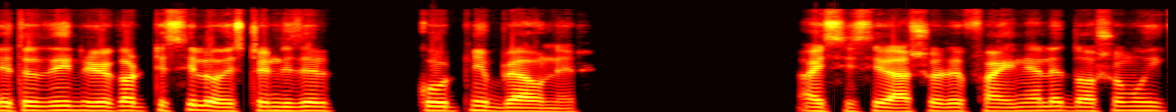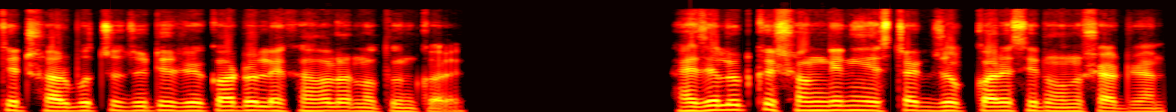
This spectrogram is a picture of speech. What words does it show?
এতদিন রেকর্ডটি ছিল ওয়েস্ট ইন্ডিজের কোর্টনি ব্রাউনের আইসিসির আসরে ফাইনালে দশম উইকেট সর্বোচ্চ জুটির রেকর্ডও লেখা হলো নতুন করে। হ্যাজেলুডকে সঙ্গে নিয়ে স্টার্ক যোগ করেছেন অনুষাট রান।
